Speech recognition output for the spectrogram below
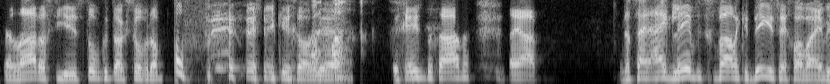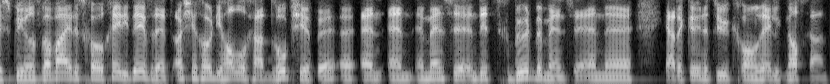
de laders die in stopcontact stoppen, dan pof! in één keer gewoon uh, de geest begaven. Nou ja, dat zijn eigenlijk levensgevaarlijke dingen, zeg maar, waar je mee speelt. Maar waar je dus gewoon geen idee van hebt. Als je gewoon die handel gaat dropshippen uh, en, en, en mensen, en dit gebeurt bij mensen. En ja, dan kun je natuurlijk gewoon redelijk nat gaan.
